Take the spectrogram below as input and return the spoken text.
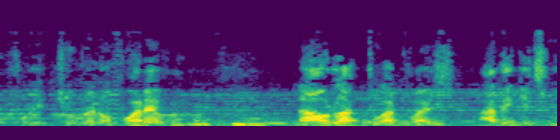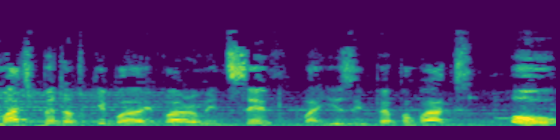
or for your children or for whatever. Now I would like to advise you. I think it's much better to keep our environment safe by using paper bags or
